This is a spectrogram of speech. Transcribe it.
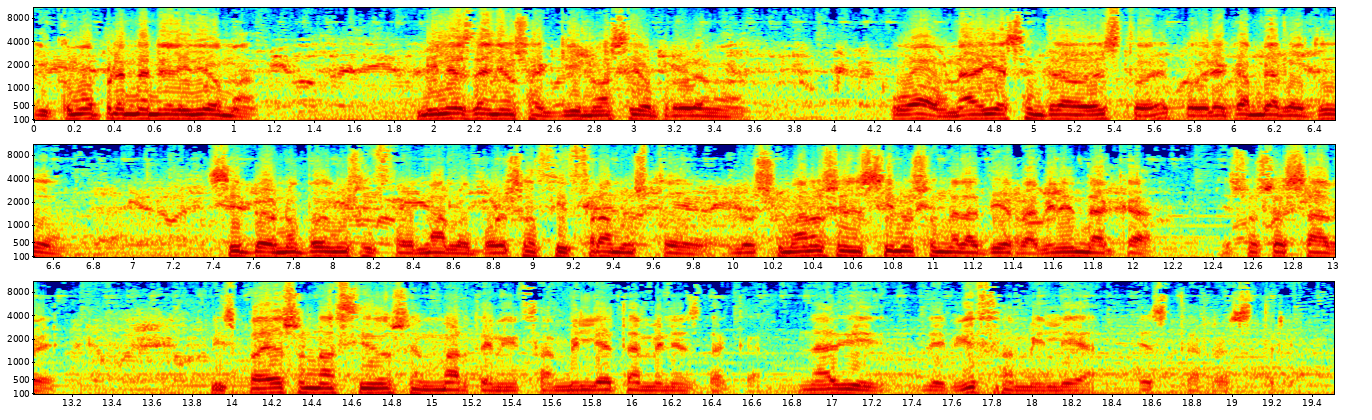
¿Y cómo aprenden el idioma? Miles de años aquí, no ha sido problema. Wow, nadie se ha enterado de esto, ¿eh? Podría cambiarlo todo. Sí, pero no podemos informarlo, por eso ciframos todo. Los humanos en sí no son de la Tierra, vienen de acá. Eso se sabe. Mis padres son nacidos en Marte, mi familia también es de acá. Nadie de mi familia es terrestre.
